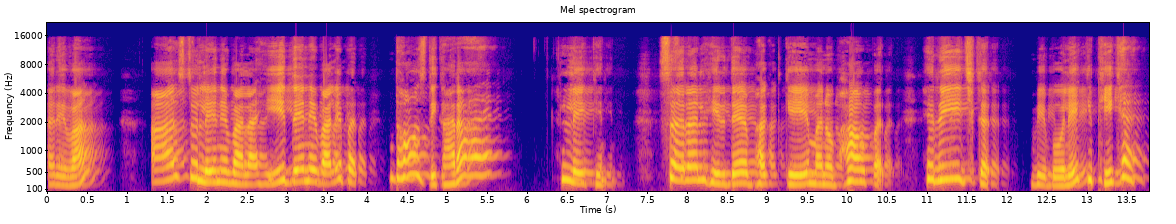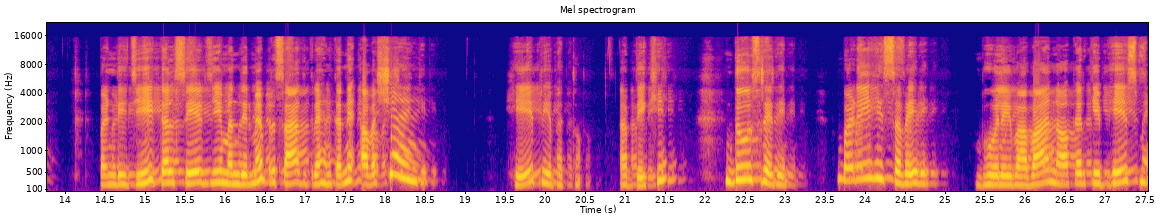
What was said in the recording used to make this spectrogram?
अरे वाह, आज तो लेने वाला ही देने वाले पर धौस दिखा रहा है। लेकिन सरल हृदय भक्त के मनोभाव पर रीझ कर वे बोले कि ठीक है, पंडित जी कल सेठ जी मंदिर में प्रसाद ग्रहण करने अवश्य आएँगे। हे प्रिय भक्तों, अब देखिए, दूसरे दिन बड़े ही सवेरे भोले बाबा नौकर के भेष में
